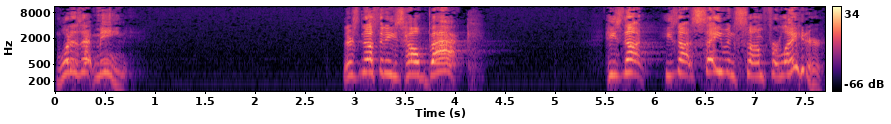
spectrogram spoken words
What does that mean? There's nothing he's held back. He's not, he's not saving some for later.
